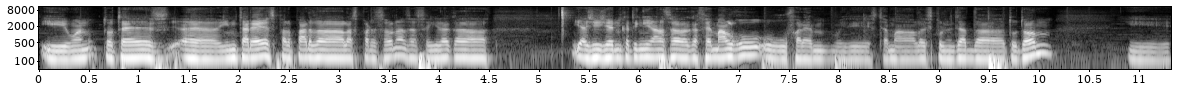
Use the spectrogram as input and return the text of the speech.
i bueno, tot és eh, interès per part de les persones. De seguida que hi hagi gent que tingui ganes de que fem alguna cosa, ho farem. Vull dir, estem a la disponibilitat de tothom i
